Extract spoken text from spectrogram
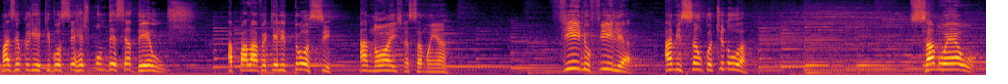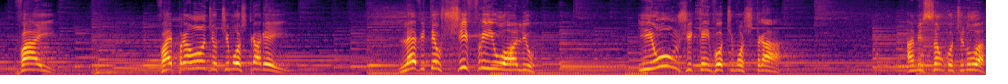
Mas eu queria que você respondesse a Deus a palavra que Ele trouxe a nós nessa manhã. Filho, filha, a missão continua. Samuel, vai, vai para onde eu te mostrarei leve teu chifre e o óleo, e unge quem vou te mostrar. A missão continua.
